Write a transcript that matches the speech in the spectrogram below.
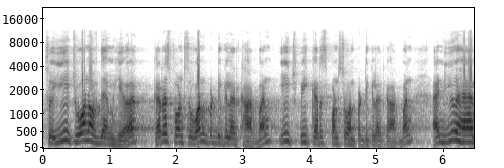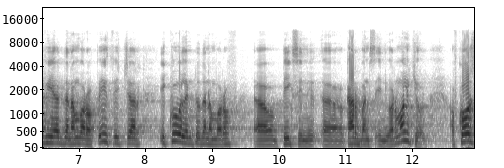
So each one of them here corresponds to one particular carbon each peak corresponds to one particular carbon and you have here the number of peaks which are equivalent to the number of uh, peaks in uh, carbons in your molecule. Of course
